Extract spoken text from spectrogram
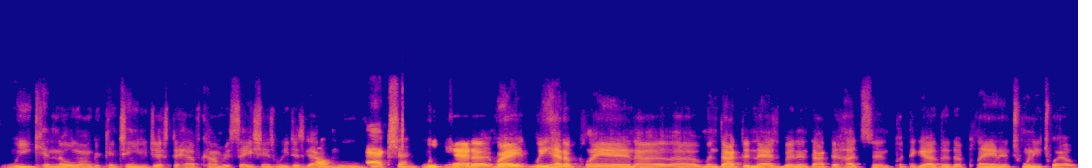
we can no longer continue just to have conversations. We just got to oh, move. Action. We had a right. We had a plan uh, uh, when Dr. Nesbitt and Dr. Hudson put together the plan in 2012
